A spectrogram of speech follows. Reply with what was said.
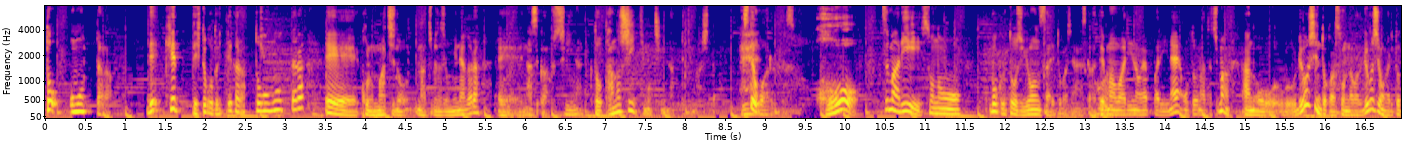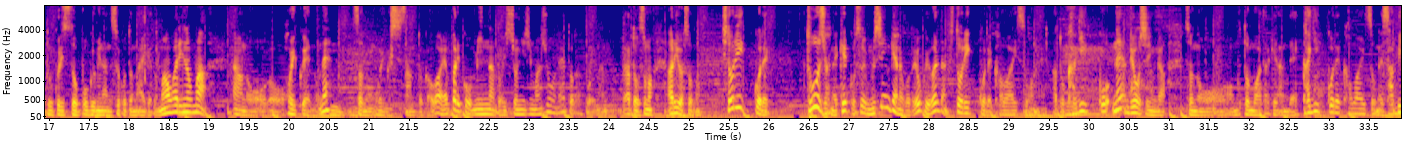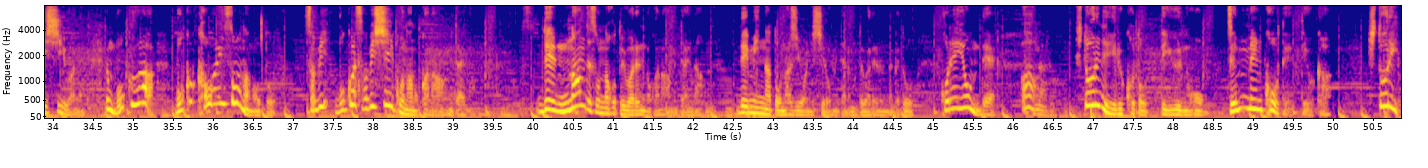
と思ったらで「け」って一言言ってからと思ったら、えーこの街の街々を見ながら、えーなぜか不思議なと楽しい気持ちになってきました。して終わるんですよ。ほつまりその僕当時4歳とかじゃないですか、で周りのやっぱりね大人たち、まあ、あの両親とかはそんなこと両親は割と独立同胞組なんでそういうことないけど周りの,、まあ、あの保育園のね、その保育士さんとかはやっぱりこうみんなと一緒にしましょうねとかこうあとそのあるいはその一人っ子で当時はね結構そういう無神経なことよく言われたの一人っ子でかわいそうね。あと鍵っ子ね両親がその共働きなんで鍵っ子でかわいそうね。寂しいわね。でも僕は僕かわいそうなのと。寂僕は寂しい子なのかなみたいなでなんでそんなこと言われるのかなみたいな。でみんなと同じようにしろみたいなこと言われるんだけどこれ読んであ一人でいることっていうのを全面肯定っていうか一人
